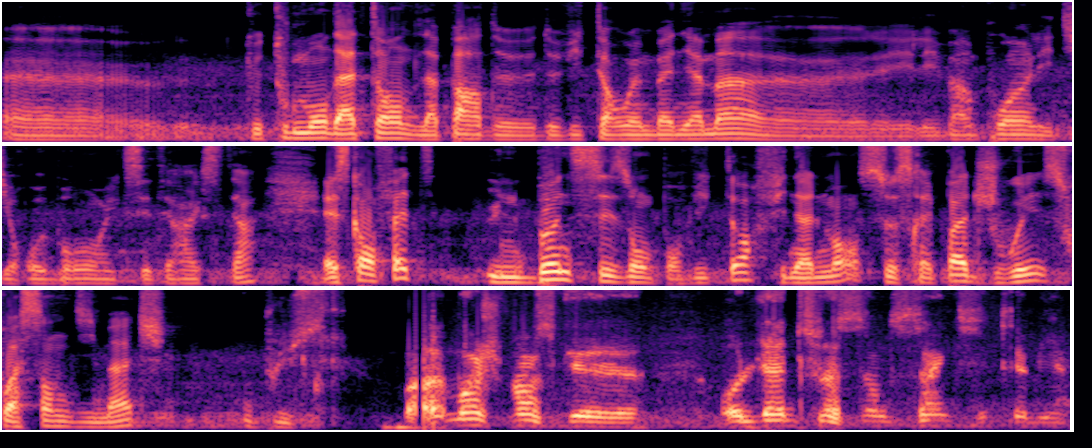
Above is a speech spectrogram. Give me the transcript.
que tout le monde attend de la part de, Victor Wembanyama, les, 20 points, les 10 rebonds, etc., etc. Est-ce qu'en fait, une bonne saison pour Victor, finalement, ce serait pas de jouer 70 matchs ou plus? Bah, Moi, je pense que au-delà de 65, c'est très bien.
